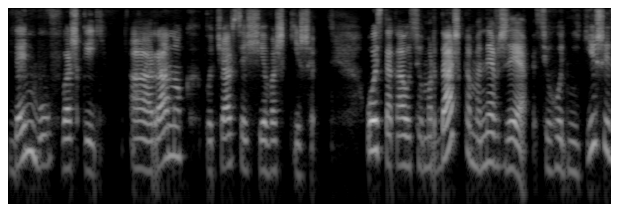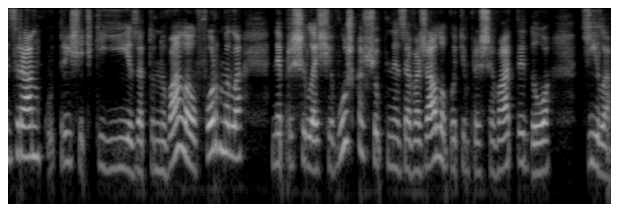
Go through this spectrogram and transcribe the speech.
день був важкий, а ранок почався ще важкіше. Ось така ось мордашка мене вже сьогодні тішить зранку, трішечки її затонувала, оформила, не пришила ще вушка, щоб не заважало потім пришивати до тіла.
